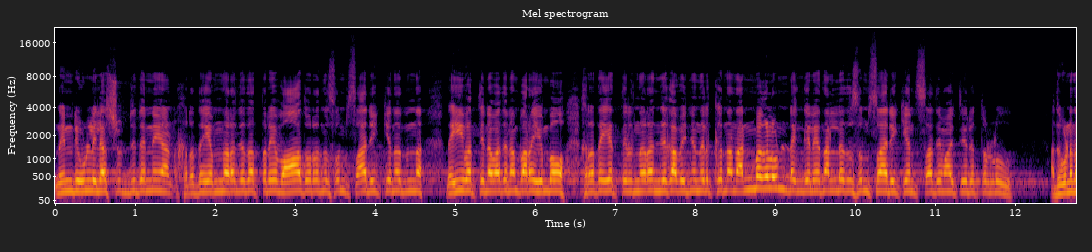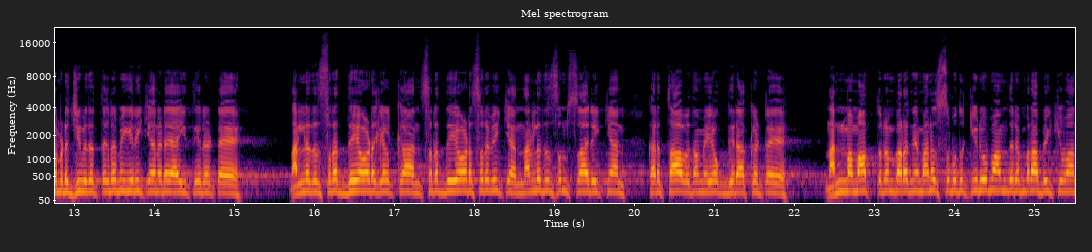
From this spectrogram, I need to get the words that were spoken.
നിന്റെ ഉള്ളിൽ അശുദ്ധി തന്നെയാണ്. ഹൃദയം നിറഞ്ഞത് അത്രേ വാ തുറന്ന് സംസാരിക്കുന്നതെന്ന് ദൈവത്തിന്റെ വചനം പറയുമ്പോൾ ഹൃദയത്തിൽ നിറഞ്ഞു കവിഞ്ഞു നിൽക്കുന്ന നന്മകളുണ്ടെങ്കിലേ നല്ലത് സംസാരിക്കാൻ സാധ്യമായി തീരത്തുള്ളൂ. അതുകൊണ്ട് നമ്മുടെ ജീവിതത്തെ ക്രമീകരിക്കാനിടയായി തീരട്ടെ നല്ലത് ശ്രദ്ധയോടെ കേൾക്കാൻ ശ്രദ്ധയോടെ ശ്രവിക്കാൻ നല്ലത് സംസാരിക്കാൻ കർത്താവ് നമ്മെ യോഗ്യരാക്കട്ടെ. നന്മ മാത്രം പറഞ്ഞ് മനസ്സ് പുതുക്കി രൂപാന്തരം പ്രാപിക്കുവാൻ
